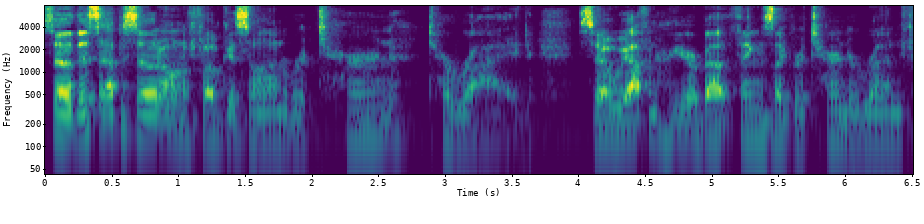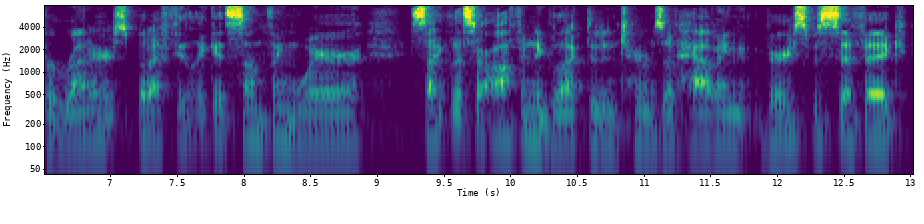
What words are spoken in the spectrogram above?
So, this episode, I want to focus on return to ride. So, we often hear about things like return to run for runners, but I feel like it's something where cyclists are often neglected in terms of having very specific,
